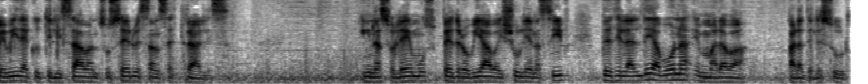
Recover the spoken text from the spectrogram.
bebida que utilizaban sus héroes ancestrales. Ignacio Lemus, Pedro Viaba y Julian Asif desde la aldea Bona en Marabá, para Telesur.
